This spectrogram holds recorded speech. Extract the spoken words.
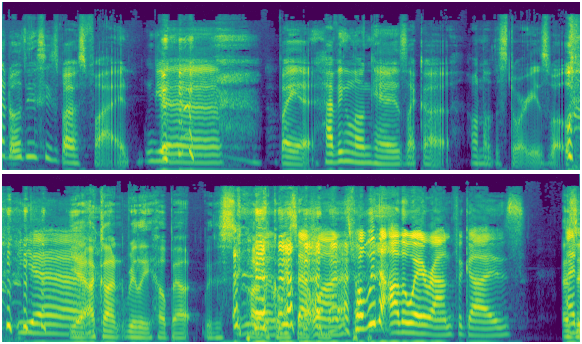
it? All these things, but I was fine. yeah. But yeah, having long hair is like a whole nother story as well. Yeah. yeah, I can't really help out with this part of the Yeah, with conversation. that one. It's probably the other way around for guys. As I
